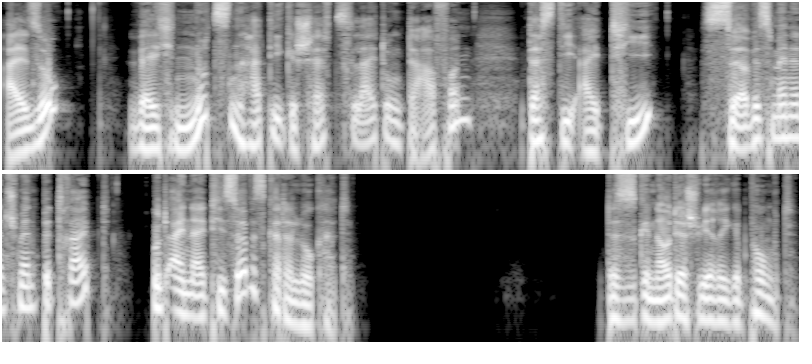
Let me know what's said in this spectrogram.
Also, welchen Nutzen hat die Geschäftsleitung davon, dass die IT Service Management betreibt und einen IT-Service-Katalog hat? Das ist genau der schwierige Punkt.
